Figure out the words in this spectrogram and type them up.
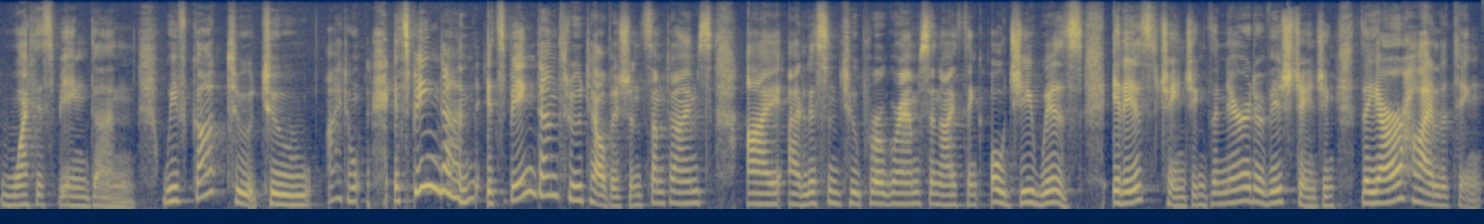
what is being done. We've got to, to I don't, it's being done. It's being done through television. Sometimes I, I listen to programs and I think, oh, gee whiz, it is changing. The narrative is changing. They are highlighting,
